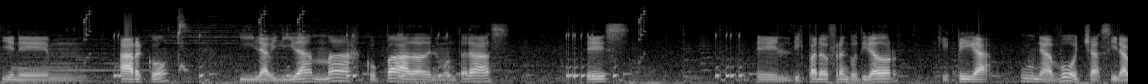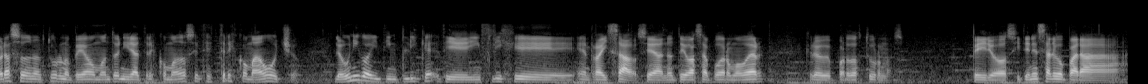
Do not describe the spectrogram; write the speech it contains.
Tiene mm, arco. Y la habilidad más copada del Montaraz es el disparo de francotirador. Que pega una bocha. Si el abrazo de nocturno pegaba un montón y era 3,2, este es 3,8. Lo único que te, implica, te inflige enraizado, o sea, no te vas a poder mover, creo que por dos turnos. Pero si tenés algo para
